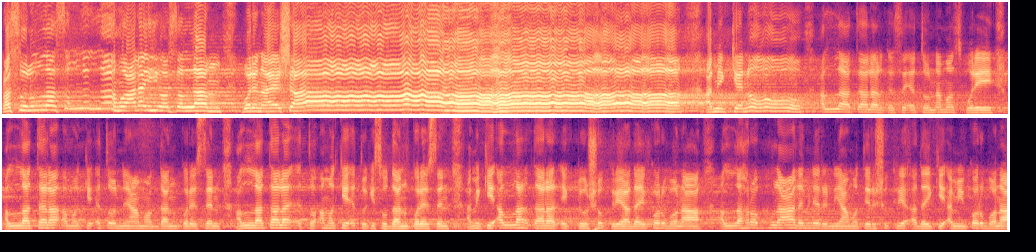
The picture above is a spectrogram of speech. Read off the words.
রাসুল্লাহ সাল্লাহ আলাইহি আসাল্লাম বলেন আয়েশা আমি কেন আল্লাহ তালার কাছে এত নামাজ পড়ে? আল্লাহ তালা আমাকে এত নিয়ামত দান করেছেন। আল্লাহ তালা এত আমাকে এত কিছু দান করেছেন। আমি কি আল্লাহ তালার একটু শুক্রিয়া আদায় করব না? আল্লাহ রব্বুল আলমিনের নিয়ামতের শুক্রিয়া আদায় কি আমি করব না?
